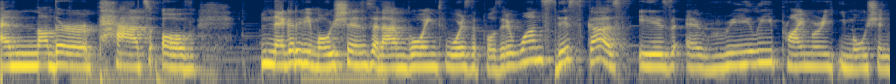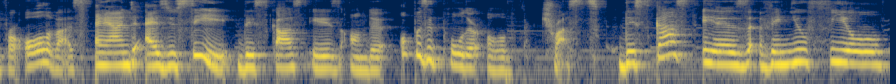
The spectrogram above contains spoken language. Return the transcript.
another path of negative emotions and I'm going towards the positive ones. Disgust is a really primary emotion for all of us. And as you see, disgust is on the opposite polar of trust. Disgust is when you feel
